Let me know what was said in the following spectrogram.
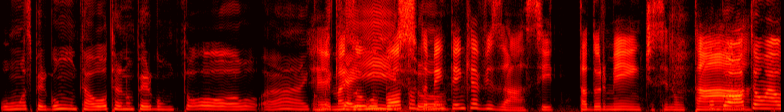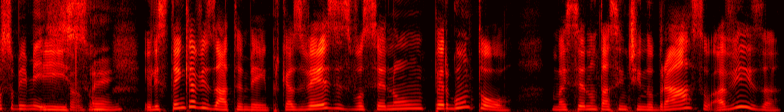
umas perguntam, a outra não perguntou, ai, como é, É, que mas é o, o isso? bottom também tem que avisar. Se tá dormente, se não tá. O bottom é o submisso. Isso. É. Eles têm que avisar também, porque às vezes você não perguntou, mas você não tá sentindo o braço, avisa.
